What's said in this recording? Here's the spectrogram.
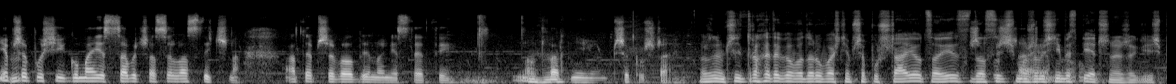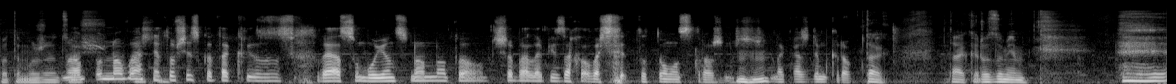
Nie hmm? przepuści guma jest cały czas elastyczna, a te przewody, no niestety, no, mhm. i przepuszczają. Rozumiem, czyli trochę tego wodoru właśnie przepuszczają, co jest dosyć, może być no. niebezpieczne, że gdzieś potem może no, coś... No, no właśnie, to wszystko tak reasumując, no, no to trzeba lepiej zachować to, tą ostrożność mhm. na każdym kroku. Tak, tak, rozumiem. E,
